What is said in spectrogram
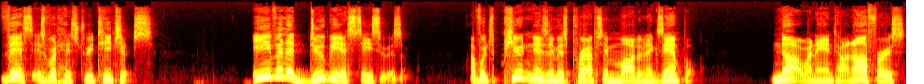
This is what history teaches. Even a dubious Caesarism, of which Putinism is perhaps a modern example, not one Anton offers,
